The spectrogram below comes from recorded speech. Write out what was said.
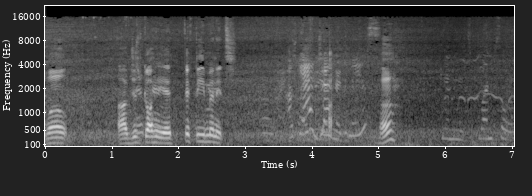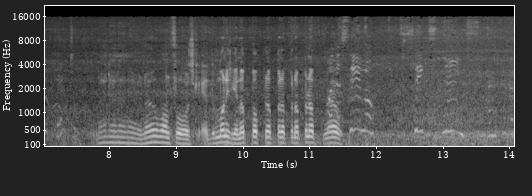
Well, I've just got here. Fifteen minutes. Okay, Jack, please. Huh? One minute. One four, okay? No, no, no, no, no. One four. The money's getting up, up, and up, and up, and up, and up. No. For the see, look, six things. And for the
